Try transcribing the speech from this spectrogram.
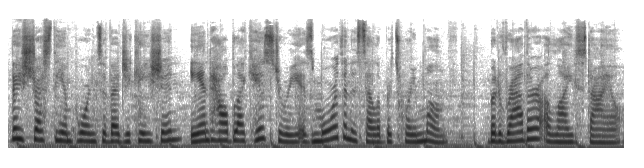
They stress the importance of education and how Black History is more than a celebratory month, but rather a lifestyle.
